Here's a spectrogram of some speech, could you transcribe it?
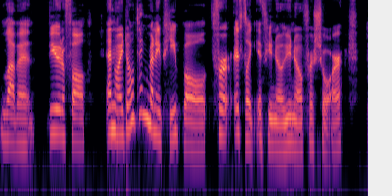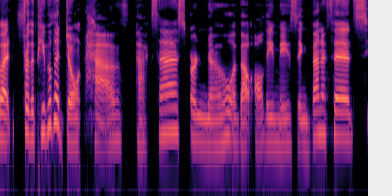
Love it. Beautiful. And I don't think many people for it's like if you know, you know for sure. But for the people that don't have access or know about all the amazing benefits,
